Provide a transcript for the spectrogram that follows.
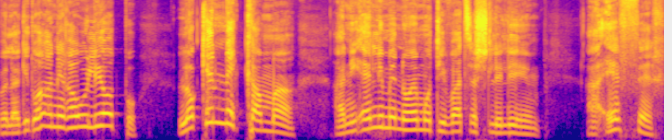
ולהגיד, וואלה, אני ראוי להיות פה. לא כנקמה, אני, אין לי מנועי מוטיבציה שליליים. ההפך,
